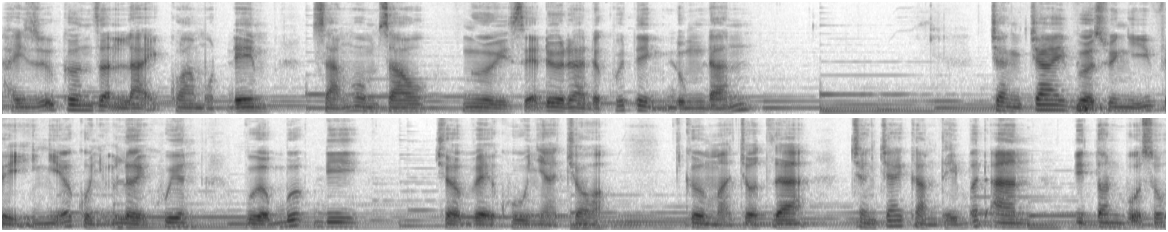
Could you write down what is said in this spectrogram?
Hãy giữ cơn giận lại qua một đêm sáng hôm sau người sẽ đưa ra được quyết định đúng đắn. Chàng trai vừa suy nghĩ về ý nghĩa của những lời khuyên, vừa bước đi trở về khu nhà trọ. Cơ mà chột dạ, chàng trai cảm thấy bất an vì toàn bộ số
